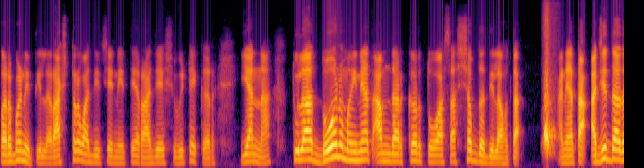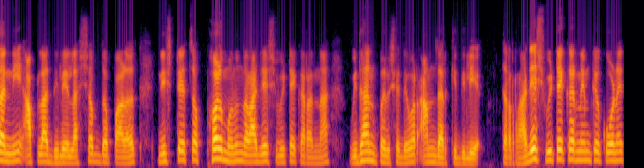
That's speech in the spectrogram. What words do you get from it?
परभणीतील राष्ट्रवादीचे नेते राजेश विटेकर यांना तुला दोन महिन्यात आमदार करतो असा शब्द दिला होता. आणि आता अजितदादांनी आपला दिलेला शब्द पाळत निष्ठेचं फळ म्हणून राजेश विटेकरांना विधान परिषदेवर आमदारकी दिली आहे तर राजेश विटेकर नेमके कोण आहेत?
